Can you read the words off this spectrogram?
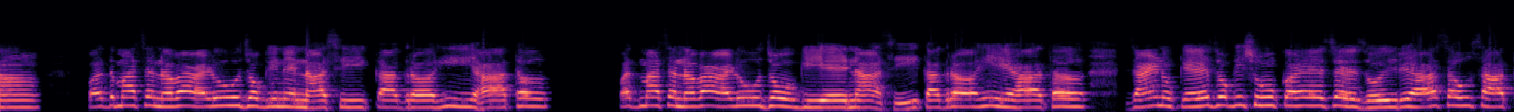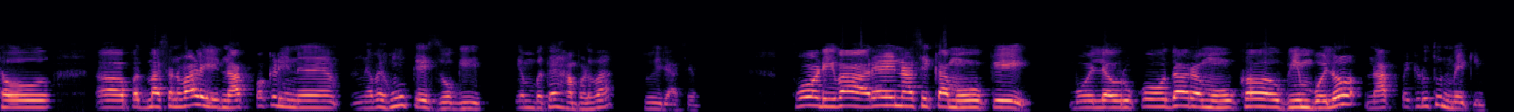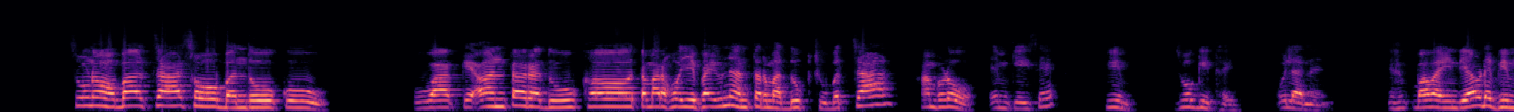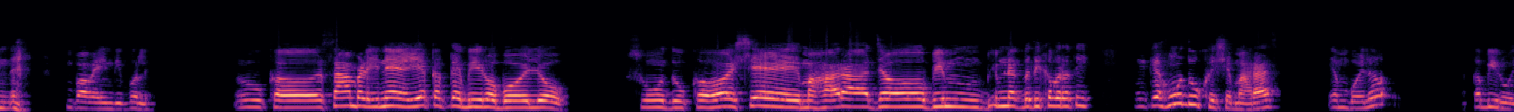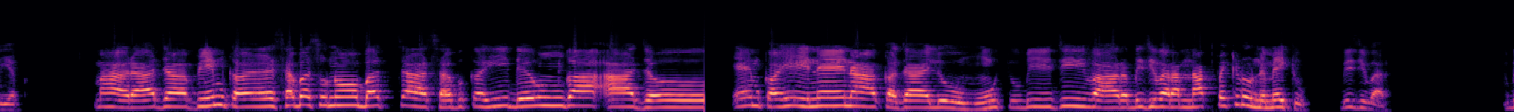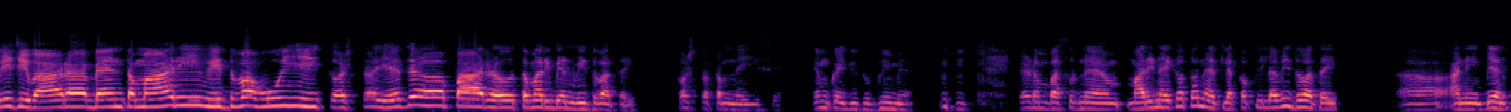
પદ્માસન વાળું જોગીને નાસિકા ગ્રહી હાથ. પદ્માસન વાળું જોગીએ નાસિકા ગ્રહી હાથ. જાણ્યું કે જોગી શું કહે છે, જોઈ રહ્યા સૌ સાથો. પદ્માસન વાળી નાક પકડીને, હવે હું કહીશ જોગી, એમ બધા સાંભળવા જોઈ રહ્યા છે. થોડી વારે નાસિકા મૂકી, બોલ્યો રૂકોદર મુખ. ભીમ બોલ્યો, નાક પકડ્યું તું ને મેકીને. સુણો બચ્ચા સો બંદૂકુ વાકે અંતર દુઃખ. તમારા હોય એ ભાઈ ને અંતરમાં દુઃખ છું, બચ્ચા, સાંભળો. એમ કહે છે. ભીમ, જોગી થઈ. ઓલાને બાવા હિન્દી આવડે ભીમને? બાવા હિન્દી બોલે. સાંભળીને એક બીરો બોલ્યો, શું દુઃખ હશે મહારાજ ભીમ? ભીમને બધી ખબર હતી? કે શું દુઃખ હશે મહારાજ? એમ બોલ્યો કબીરો એક. મહારાજ ભીમ કહે સબ સુનો બચ્ચા, સબ કહી દેઉંગા આજ. એમ કહીને ના કજાયેલું. મૂક્યું બીજી વાર. બીજી વાર આમ નાક પકડ્યું ને મેક્યું. બીજી વાર. બીજી વાર બેન તમારી વિધવા હુઈ. કષ્ટ એ જ પાર. તમારી બેન વિધવા થઈ. કષ્ટ તમને ઈ છે. એમ કહી દીધું ભીમે. એડમ્બાસુરને મારી નાખ્યો હતો ને એટલે કપિલા વિધવા થઈ. આની બેન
